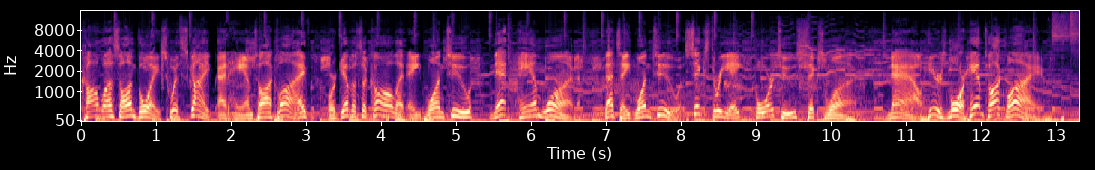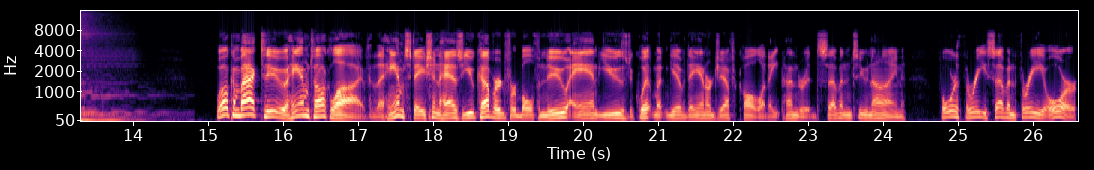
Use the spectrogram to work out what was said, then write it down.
Call us on voice with Skype at Ham Talk Live or give us a call at 812 NET HAM 1. That's 812 638 4261. Now, here's more Ham Talk Live. Welcome back to Ham Talk Live. The Ham Station has you covered for both new and used equipment. Give Dan or Jeff a call at 800 729 4373 or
